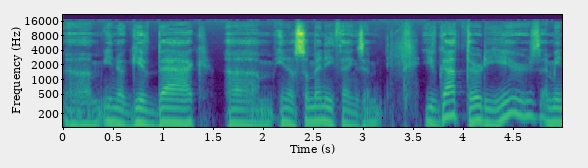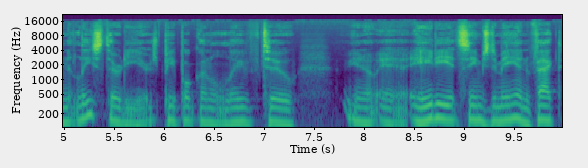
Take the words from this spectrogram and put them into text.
um, you know, give back, um, you know, so many things. I mean, you've got 30 years. I mean, at least 30 years. People are going to live to, you know, 80, it seems to me. In fact,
